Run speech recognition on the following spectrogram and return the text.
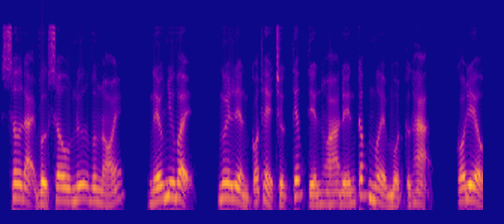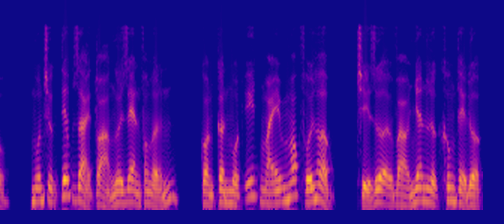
Sơ đại vượt sâu nữ vương nói, nếu như vậy, ngươi liền có thể trực tiếp tiến hóa đến cấp 11 cực hạn. Có điều, muốn trực tiếp giải tỏa ngươi gen phong ấn, còn cần một ít máy móc phối hợp, chỉ dựa vào nhân lực không thể được,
